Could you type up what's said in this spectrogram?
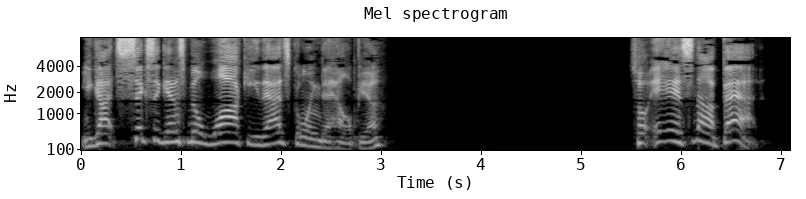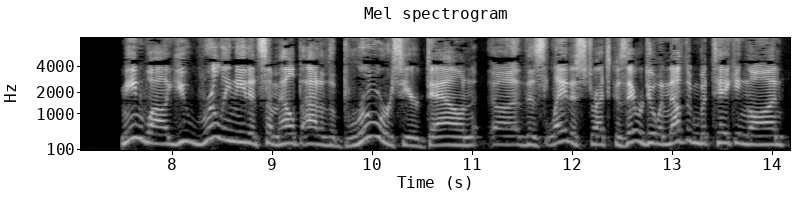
You got six against Milwaukee, that's going to help you. So it's not bad. Meanwhile, you really needed some help out of the Brewers here down uh, this latest stretch because they were doing nothing but taking on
